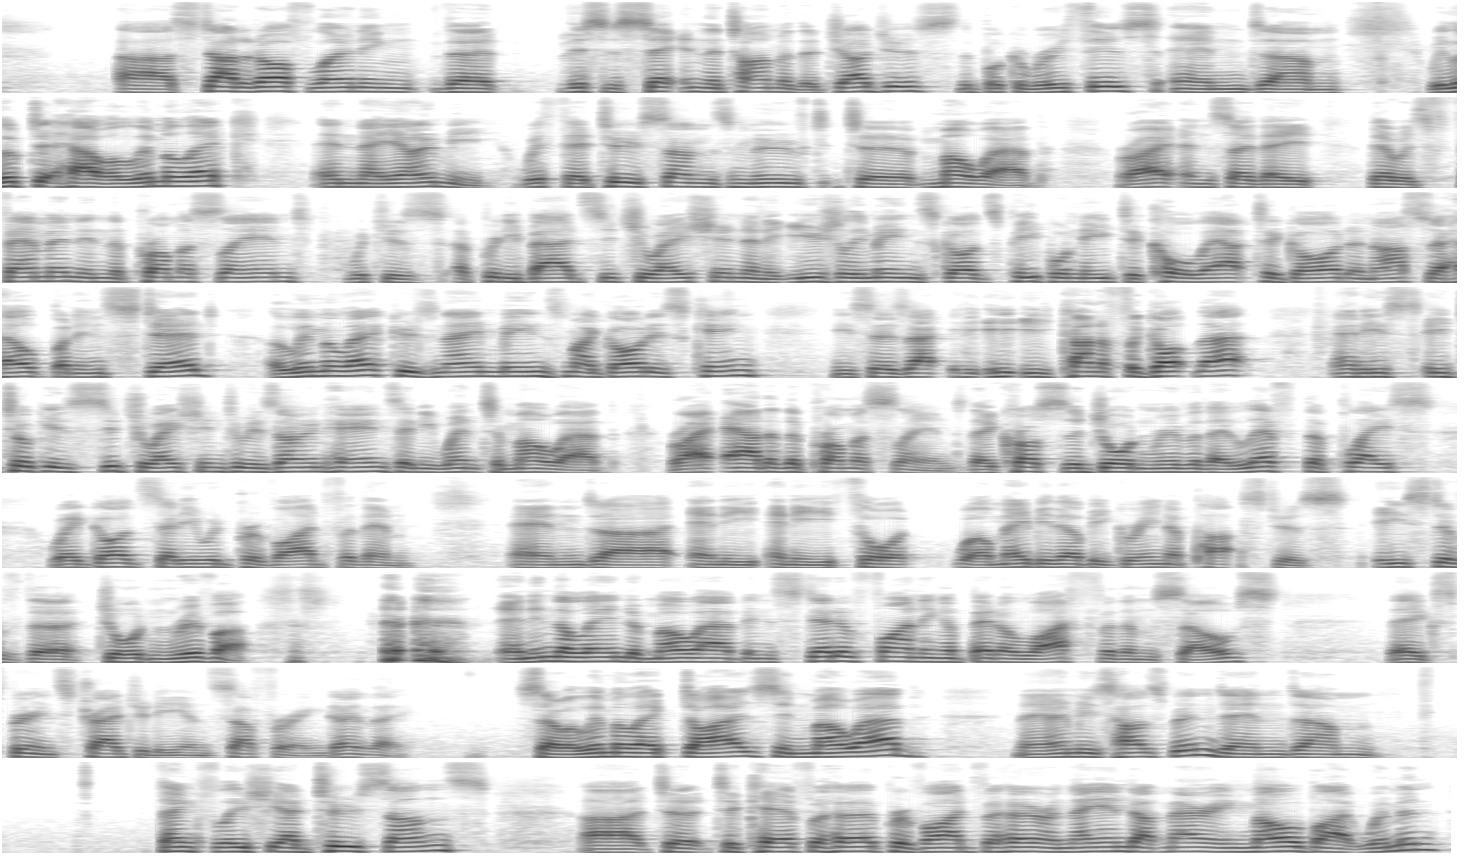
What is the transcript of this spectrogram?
uh, started off learning that this is set in the time of the judges, the book of Ruth is, and um, we looked at how Elimelech and Naomi, with their two sons, moved to Moab, right? And so they there was famine in the promised land, which is a pretty bad situation, and it usually means God's people need to call out to God and ask for help. But instead, Elimelech, whose name means "My God is King," he says that he, he kind of forgot that and he's, he took his situation into his own hands and he went to Moab, right out of the promised land. They crossed the Jordan River, they left the place where God said he would provide for them. And, uh, and, he, and he thought, well, maybe there'll be greener pastures east of the Jordan River. and in the land of Moab, instead of finding a better life for themselves, they experience tragedy and suffering, don't they? So Elimelech dies in Moab, Naomi's husband, and um, Thankfully, she had two sons uh, to, to care for her, provide for her, and they end up marrying Moabite women.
